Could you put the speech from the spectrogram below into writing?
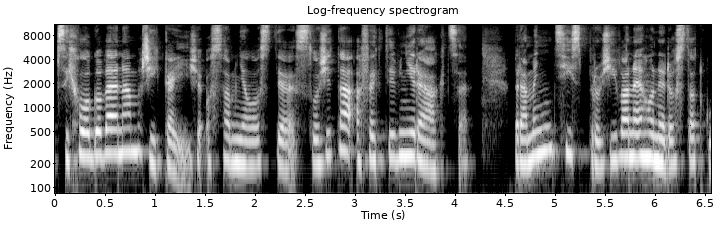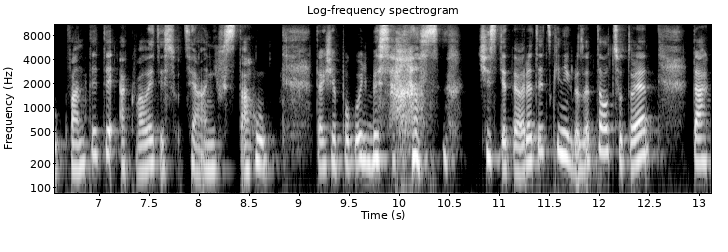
psychologové nám říkají, že osamělost je složitá afektivní reakce, pramenící z prožívaného nedostatku kvantity a kvality sociálních vztahů. Takže pokud by se vás čistě teoreticky někdo zeptal, co to je, tak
